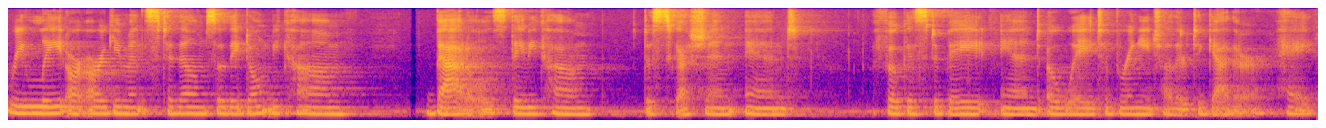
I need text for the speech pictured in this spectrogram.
relate our arguments to them so they don't become battles, they become discussion and focused debate and a way to bring each other together. Hey,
